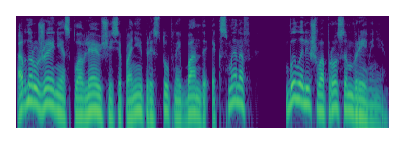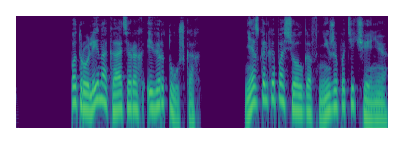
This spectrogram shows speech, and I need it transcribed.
Обнаружение сплавляющейся по ней преступной банды эксменов было лишь вопросом времени. Патрули на катерах и вертушках, несколько поселков ниже по течению,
